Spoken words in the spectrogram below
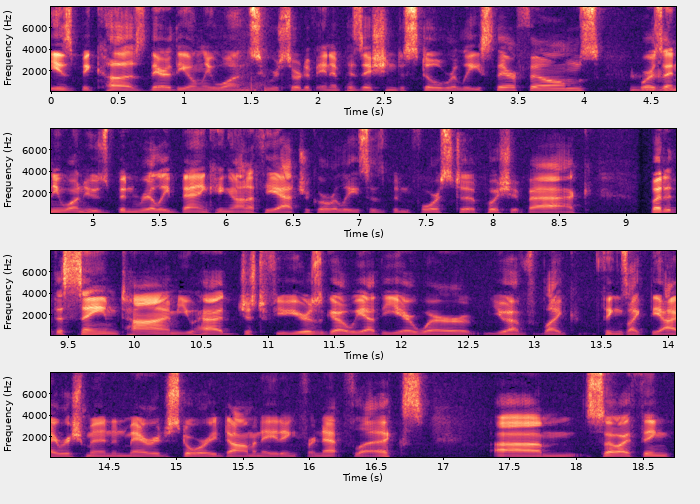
is because they're the only ones who are sort of in a position to still release their films whereas anyone who's been really banking on a theatrical release has been forced to push it back. But at the same time, you had just a few years ago, we had the year where you have like things like The Irishman and Marriage Story dominating for Netflix. Um, so I think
